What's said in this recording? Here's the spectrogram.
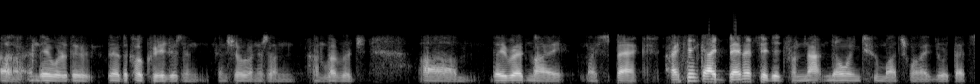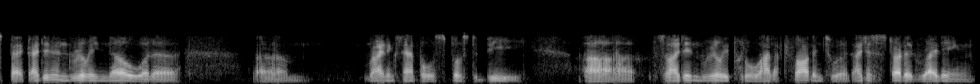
uh, and they were the they're the co-creators and, and showrunners on on Leverage. Um, they read my my spec. I think I benefited from not knowing too much when I wrote that spec. I didn't really know what a um, writing sample was supposed to be, uh, so I didn't really put a lot of thought into it. I just started writing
